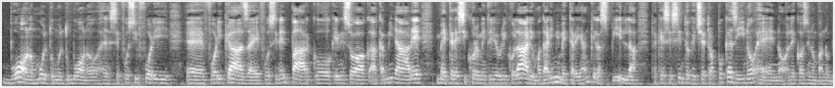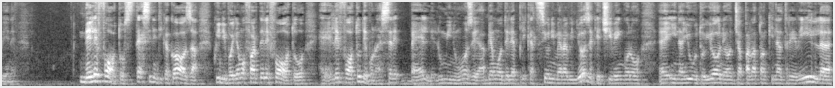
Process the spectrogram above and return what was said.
buono, molto molto buono, eh, se fossi fuori, eh, fuori, casa e fossi nel parco, che ne so, a, a, camminare, metterei sicuramente gli auricolari o magari mi metterei anche la spilla, perché se sento che c'è troppo casino, eh no, le cose non vanno bene. Nelle foto, stessa identica cosa, quindi vogliamo fare delle foto, eh, le foto devono essere belle, luminose, abbiamo delle applicazioni meravigliose che ci vengono eh, in aiuto, io ne ho già parlato anche in altri reel,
